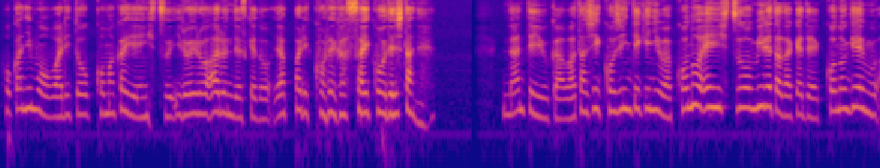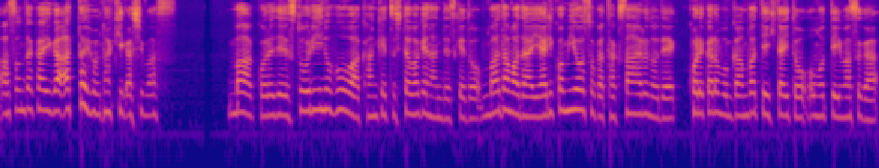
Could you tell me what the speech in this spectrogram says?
他にも割と細かい演出いろいろあるんですけど、やっぱりこれが最高でしたね。なんていうか私個人的にはこの演出を見れただけでこのゲーム遊んだ甲斐があったような気がします。まあこれでストーリーの方は完結したわけなんですけど、まだまだやり込み要素がたくさんあるので、これからも頑張っていきたいと思っていますが、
